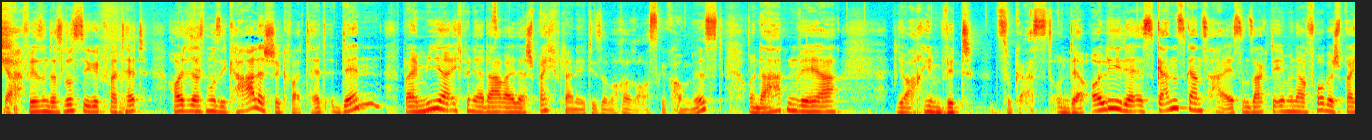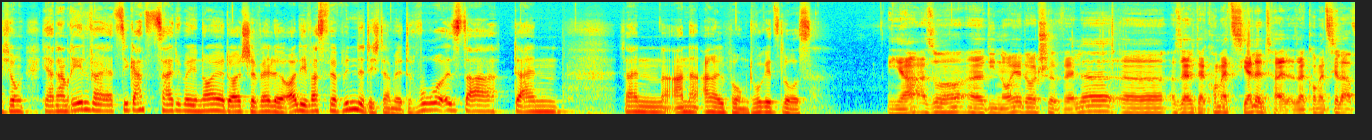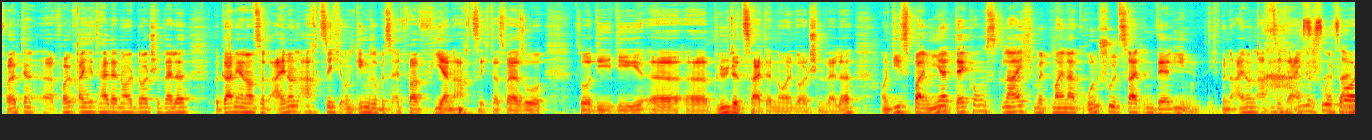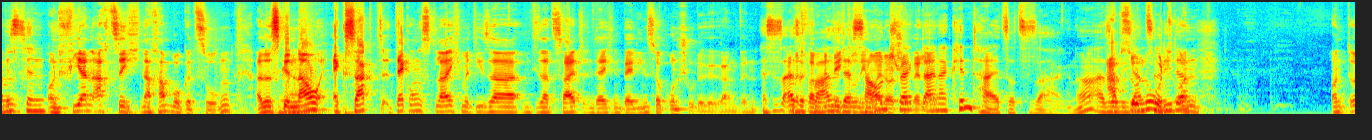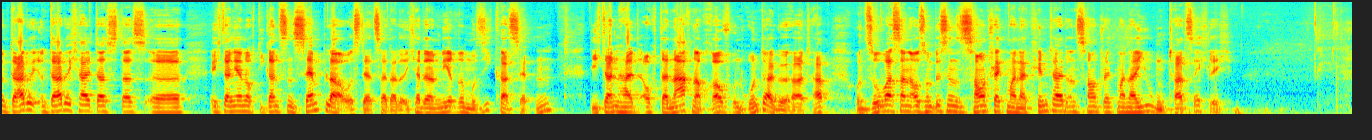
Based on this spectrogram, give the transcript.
Ja, wir sind das lustige Quartett, heute das musikalische Quartett, denn bei mir, ich bin ja da, weil der Sprechplanet diese Woche rausgekommen ist und da hatten wir ja Joachim Witt zu Gast. Und der Olli, der ist ganz, ganz heiß und sagte eben in der Vorbesprechung, ja, dann reden wir jetzt die ganze Zeit über die neue Deutsche Welle. Olli, was verbindet dich damit? Wo ist da dein, dein An Angelpunkt? Wo geht's los? Ja, also äh, die neue Deutsche Welle, äh, also der, der kommerzielle Teil, also der kommerzielle Erfolg, der erfolgreiche Teil der neuen Deutsche Welle begann ja 1981 und ging so bis etwa 84. Das war ja so, so die, die äh, äh, Blütezeit der neuen Deutschen Welle. Und die ist bei mir deckungsgleich mit meiner Grundschulzeit in Berlin. Ich bin 81 Ah, eingeschult also ein worden bisschen- und 84 nach Hamburg gezogen. Also es ist genau exakt deckungsgleich mit dieser, mit dieser Zeit, in der ich in Berlin zur Grundschule gegangen bin. Es ist also Damit quasi der Soundtrack deiner Kindheit sozusagen. Ne? Also Absolut. Lieder. Und, und, und, dadurch, und dadurch halt, dass, dass äh, ich dann ja noch die ganzen Sampler aus der Zeit hatte. Ich hatte dann mehrere Musikkassetten, die ich dann halt auch danach noch rauf und runter gehört habe. Und sowas dann auch so ein bisschen Soundtrack meiner Kindheit und Soundtrack meiner Jugend, tatsächlich.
